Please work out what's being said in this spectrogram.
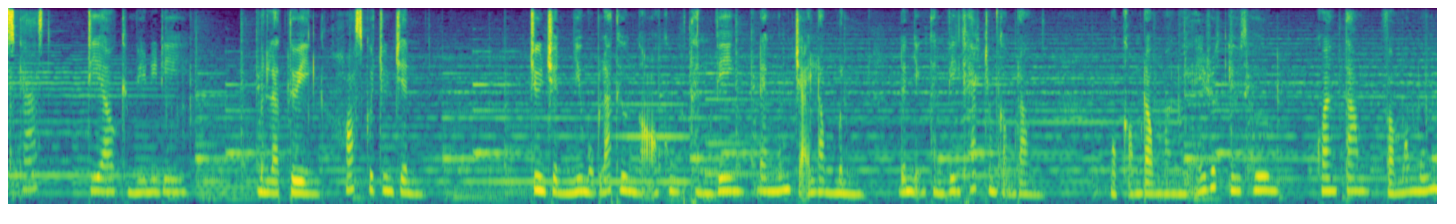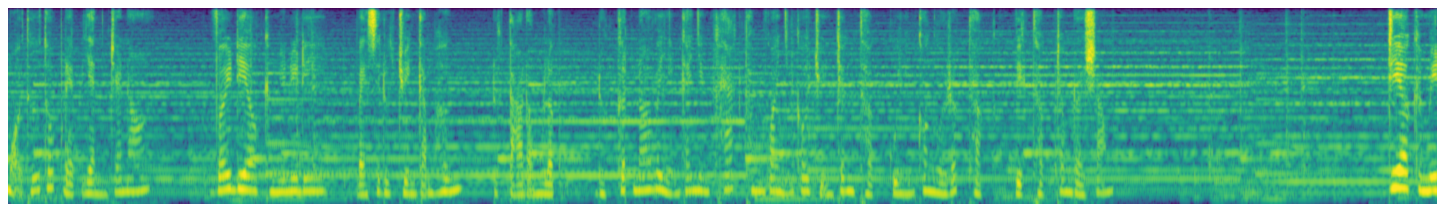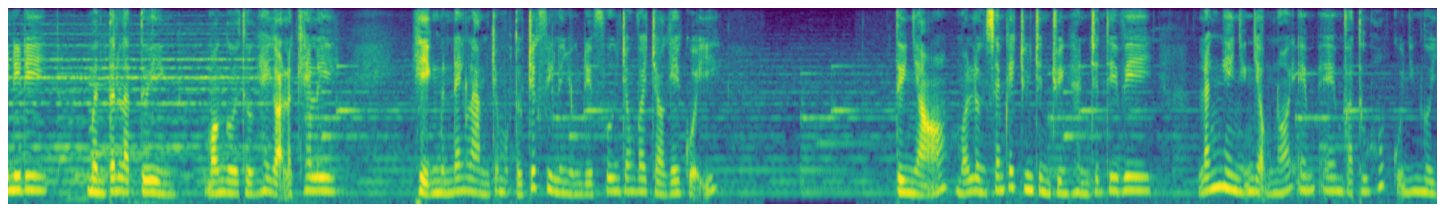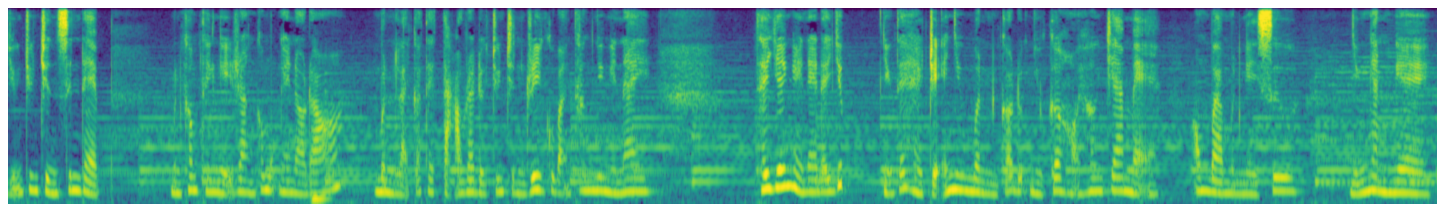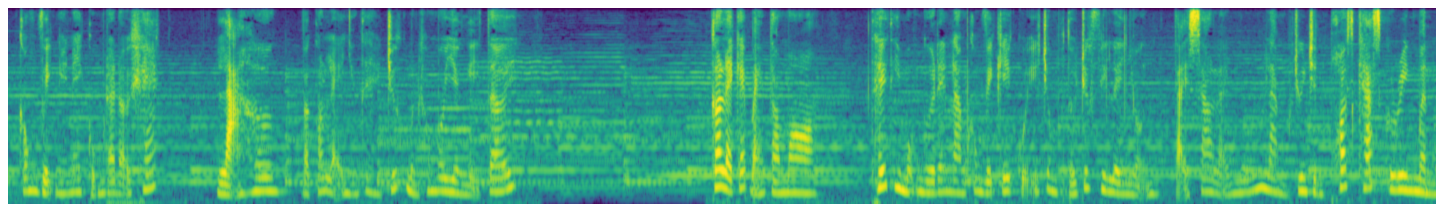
podcast DL Community. Mình là Tuyền, host của chương trình. Chương trình như một lá thư ngõ của một thành viên đang muốn trải lòng mình đến những thành viên khác trong cộng đồng. Một cộng đồng mà người ấy rất yêu thương, quan tâm và mong muốn mọi thứ tốt đẹp dành cho nó. Với DL Community, bạn sẽ được truyền cảm hứng, được tạo động lực, được kết nối với những cá nhân khác thông qua những câu chuyện chân thật của những con người rất thật, việc thật trong đời sống. Dear Community, mình tên là Tuyền, mọi người thường hay gọi là Kelly. Hiện mình đang làm cho một tổ chức phi lợi nhuận địa phương trong vai trò gây quỹ. Từ nhỏ, mỗi lần xem các chương trình truyền hình trên TV, lắng nghe những giọng nói êm êm và thu hút của những người dẫn chương trình xinh đẹp, mình không thể nghĩ rằng có một ngày nào đó mình lại có thể tạo ra được chương trình riêng của bản thân như ngày nay. Thế giới ngày nay đã giúp những thế hệ trẻ như mình có được nhiều cơ hội hơn cha mẹ, ông bà mình ngày xưa những ngành nghề công việc ngày nay cũng đã đổi khác lạ hơn và có lẽ những thế hệ trước mình không bao giờ nghĩ tới. Có lẽ các bạn tò mò, thế thì một người đang làm công việc gây quỹ trong một tổ chức phi lợi nhuận, tại sao lại muốn làm một chương trình podcast của riêng mình?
